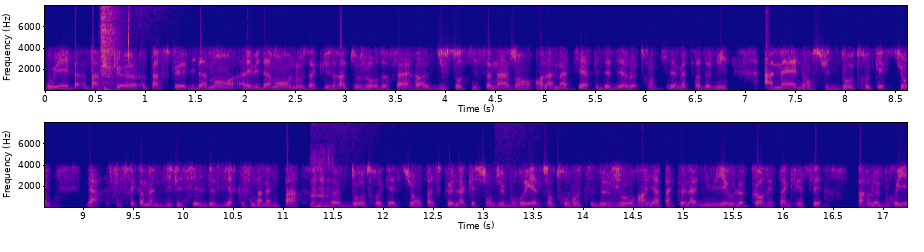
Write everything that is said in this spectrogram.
Oui, bah, parce que parce que évidemment, évidemment, on nous accusera toujours de faire euh, du saucissonnage en, en la matière, puis de dire le 30 km de nuit amène ensuite d'autres questions. Bien, ce serait quand même difficile de dire que ça n'amène pas Hmm. euh, d'autres questions, parce que la question du bruit, elle se retrouve aussi de jour. hein. Il n'y a pas que la nuit où le corps est agressé par le bruit,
